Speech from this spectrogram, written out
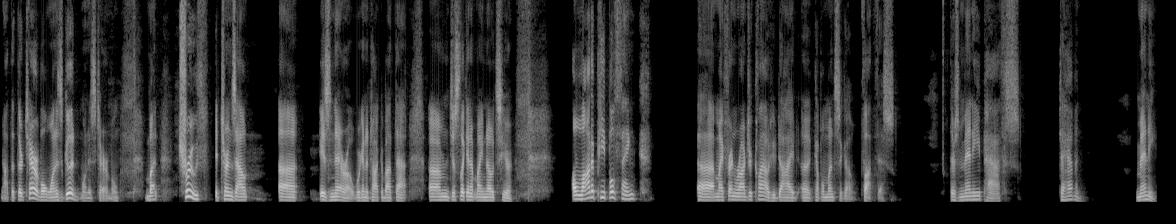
Not that they're terrible, one is good, one is terrible. But truth, it turns out, uh, is narrow. We're going to talk about that. Um, just looking at my notes here. A lot of people think, uh, my friend Roger Cloud, who died a couple months ago, thought this. There's many paths to heaven. Many.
